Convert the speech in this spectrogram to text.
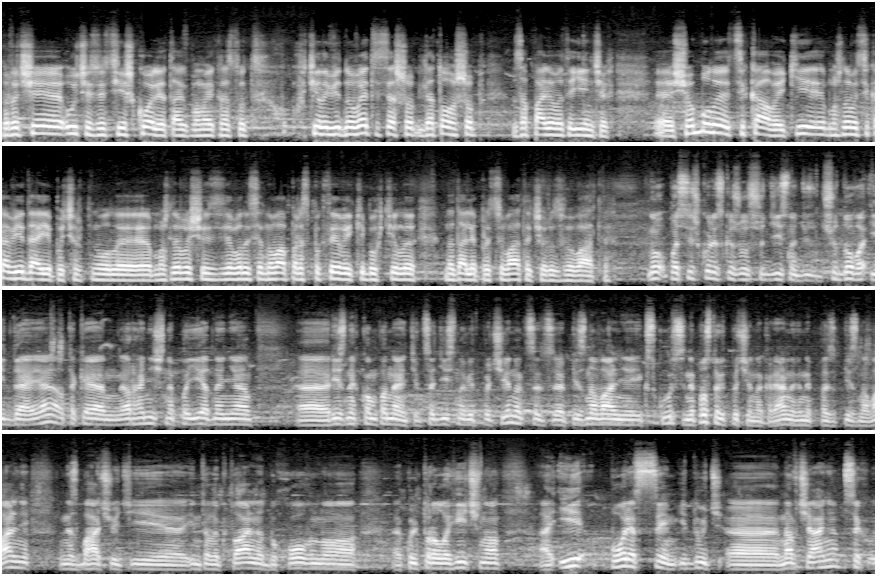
Беручи участь у цій школі, так, бо ми якраз тут хотіли відновитися щоб, для того, щоб запалювати інших. Е, Що було цікаво, які, можливо, цікаві ідеї почерпнули, можливо, що з'явилася нова перспектива, які би хотіли надалі працювати чи розвивати. Ну, по цій школі скажу, що дійсно чудова ідея, таке органічне поєднання е, різних компонентів. Це дійсно відпочинок, це, це пізнавальні екскурсії, не просто відпочинок, реально вони піз- пізнавальні, вони збагачують і інтелектуально, духовно, е, культурологічно. Е, І поряд з цим ідуть навчання псих,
